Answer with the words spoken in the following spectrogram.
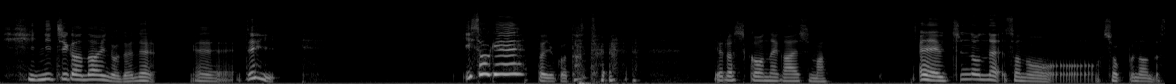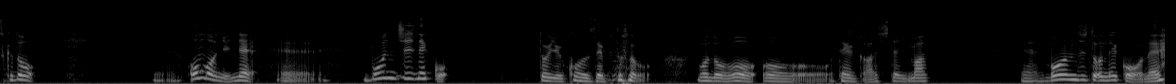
日にちがないのでね、えー、ぜひ急げということで よろしくお願いします。えー、うちのねそのショップなんですけど、えー、主にね、えー、凡字猫というコンセプトのものを展開しています。えー、凡字と猫をね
